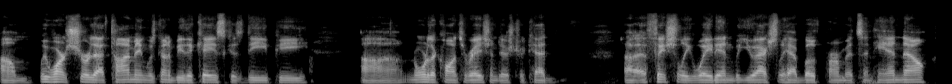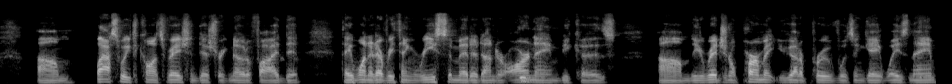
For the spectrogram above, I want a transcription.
um, we weren't sure that timing was going to be the case because DEP, uh, the Conservation District had uh, officially weighed in, but you actually have both permits in hand now. Um, last week, the Conservation District notified that they wanted everything resubmitted under our name because um, the original permit you got approved was in Gateway's name,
